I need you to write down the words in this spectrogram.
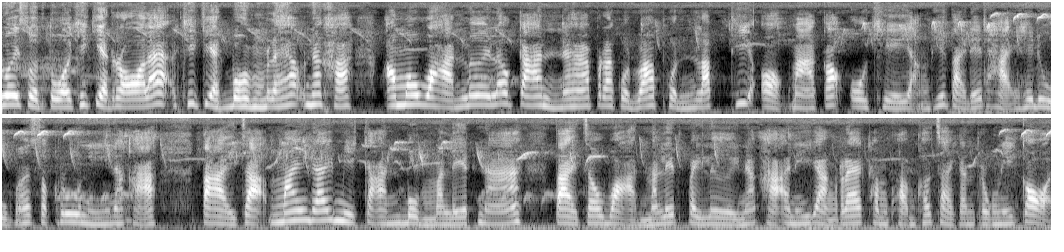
ด้วยส่วนตัวขี้เกียจรอและขี้เกียจบ่มแล้วนะคะ เอามาหวานเลยแล้วกันนะคะปรากฏว่าผลลัพธ์ที่ออกมาก็โอเค อย่างที่ตายได้ถ่ายให้ดูเมื่อสักครู่นี้นะคะตายจะไม่ได้มีการบ่มเมล็ดนะตายจะหวานเมล็ดไปเลยนะคะ อันนี้อย่างแรกทำความเข้าใจกันตรงนี้ก่อน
